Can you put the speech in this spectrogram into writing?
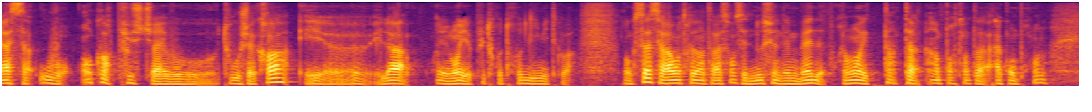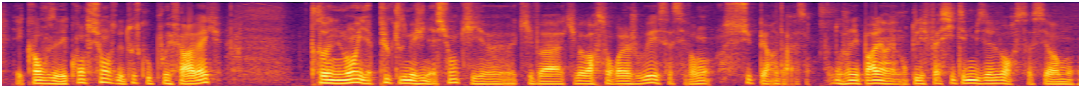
là, ça ouvre encore plus, je vos, tous vos chakras. Et, euh, et là, il n'y a plus trop, trop de limites. Quoi. Donc ça, c'est vraiment très intéressant. Cette notion d'embed, vraiment, est importante à comprendre. Et quand vous avez conscience de tout ce que vous pouvez faire avec, très honnêtement, il n'y a plus que l'imagination qui, euh, qui, va, avoir son rôle à jouer et ça c'est vraiment super intéressant. Donc j'en ai parlé, hein. donc les facilités de mise à jour, ça c'est vraiment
